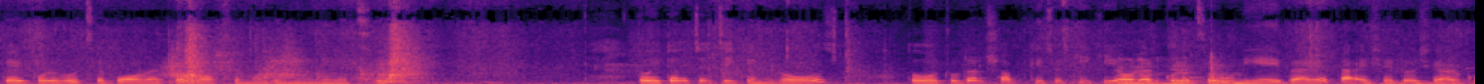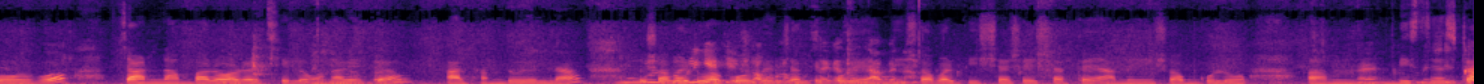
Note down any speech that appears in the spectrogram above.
তো এরপরে হচ্ছে বড় একটা বক্সের মধ্যে নিয়ে নিয়েছি। তো এটা হচ্ছে চিকেন রোস্ট তো টোটাল সব কিছু কী কী অর্ডার করেছে। উনি এইবারে তাই সেটাও শেয়ার করব। চার নাম্বার অর্ডার ছিল ওনার এটা। আলহামদুলিল্লাহ। তো সবাই দোয়া করবেন যাতে করে আমি সবার বিশ্বাসের সাথে আমি সবগুলো বিজনেসটা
